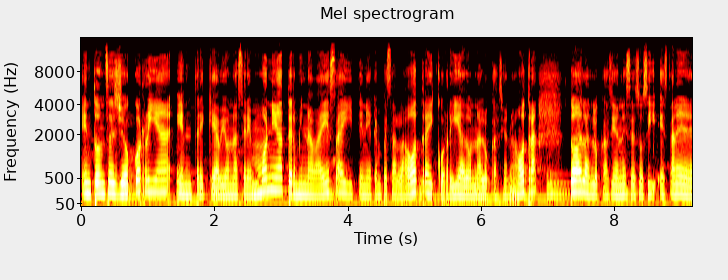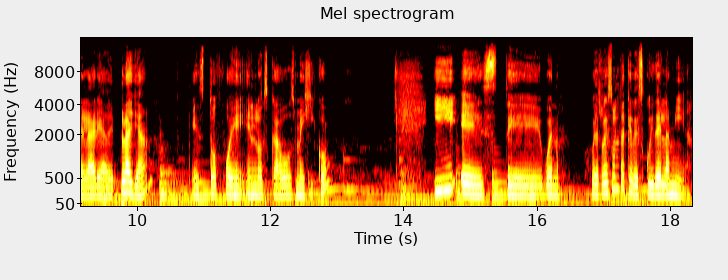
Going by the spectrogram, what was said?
Entonces yo corría entre que había una ceremonia, terminaba esa y tenía que empezar la otra y corría de una locación a otra. Todas las locaciones, eso sí, están en el área de playa. Esto fue en Los Cabos, México. Y este, bueno, pues resulta que descuidé la mía.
